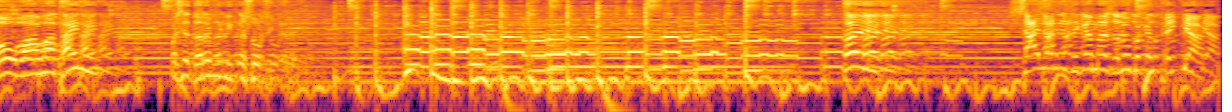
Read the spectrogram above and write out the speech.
બહુ વાહ થાય ને, પછી ધર્મની કસોટી કરે. સાયલાની જગ્યામાં જલુ થઈ ગયા.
